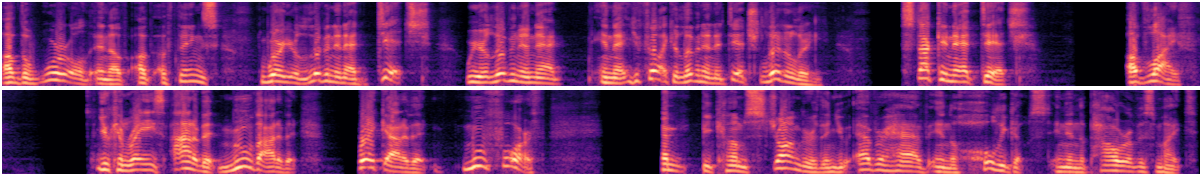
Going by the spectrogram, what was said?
of the world and of, of, of things where you're living in that ditch, where you're living in that in that you feel like you're living in a ditch, literally stuck in that ditch of life. You can raise out of it, move out of it, break out of it, move forth, and become stronger than you ever have in the Holy Ghost and in the power of His might.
